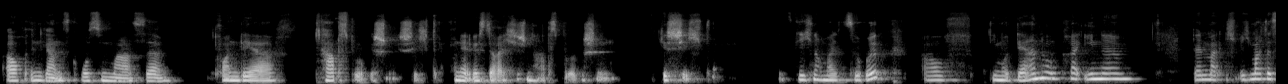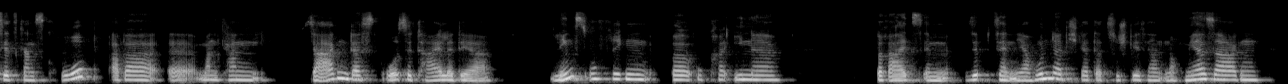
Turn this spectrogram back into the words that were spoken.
auch in ganz großem Maße von der habsburgischen Geschichte, von der österreichischen habsburgischen Geschichte. Jetzt gehe ich nochmal zurück auf die moderne Ukraine. Wenn man, ich, ich mache das jetzt ganz grob, aber äh, man kann sagen, dass große Teile der linksufrigen äh, Ukraine bereits im 17. Jahrhundert, ich werde dazu später noch mehr sagen,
